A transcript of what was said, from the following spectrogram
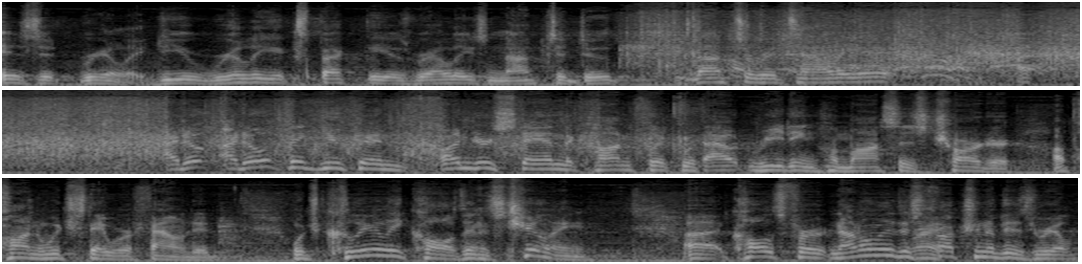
is it really? Do you really expect the Israelis not to do, not to retaliate? I don't, I don't think you can understand the conflict without reading Hamas's charter upon which they were founded, which clearly calls, and it's chilling, uh, calls for not only the destruction of Israel,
